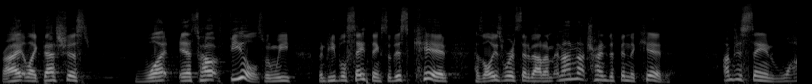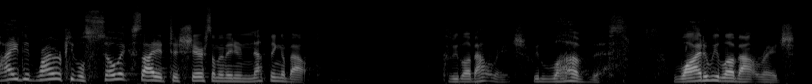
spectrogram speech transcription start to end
right? Like that's just what, that's how it feels when we, when people say things. So this kid has all these words said about him, and I'm not trying to defend the kid. I'm just saying, why did, why were people so excited to share something they knew nothing about? Because we love outrage. We love this. Why do we love outrage?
